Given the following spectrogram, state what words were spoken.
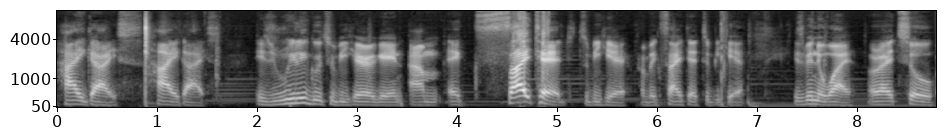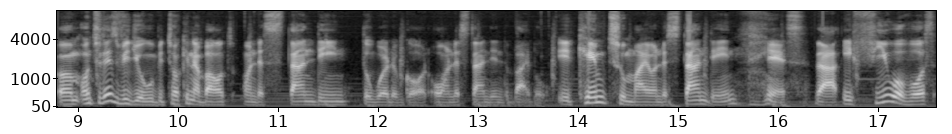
Hi, guys. Hi, guys. It's really good to be here again. I'm excited to be here. I'm excited to be here. It's been a while. All right. So, um, on today's video, we'll be talking about understanding the Word of God or understanding the Bible. It came to my understanding, yes, that a few of us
